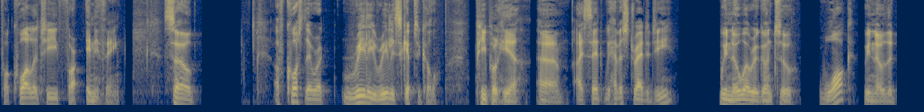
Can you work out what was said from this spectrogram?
for quality, for anything. So, of course, they were really, really skeptical people here. Uh, I said, we have a strategy. We know where we're going to walk. We know the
